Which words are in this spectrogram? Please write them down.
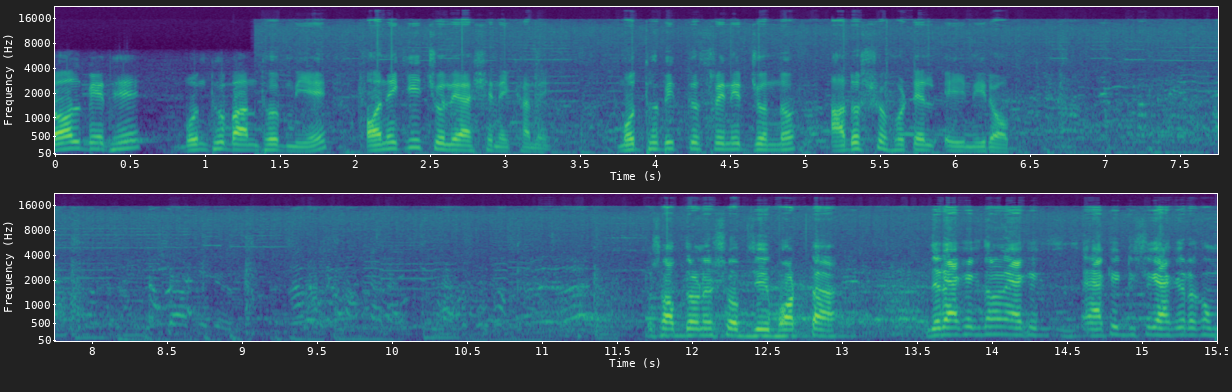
দল বেঁধে বন্ধু বান্ধব নিয়ে অনেকেই চলে আসেন এখানে। মধ্যবিত্ত শ্রেণির জন্য আদর্শ হোটেল এই নীরব। সব ধরনের সবজি ভর্তা যেটা এক এক ধরনের এক এক এক এক ডিস্ট্রিক্ট এক এক রকম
